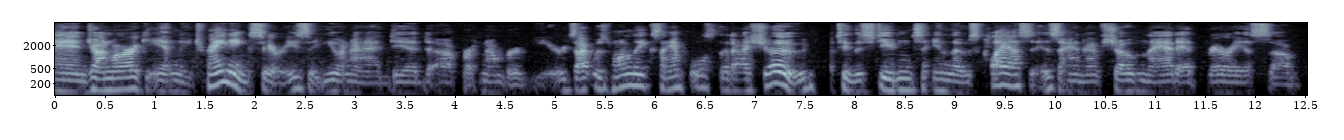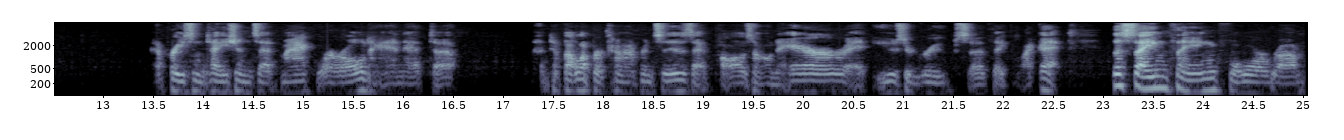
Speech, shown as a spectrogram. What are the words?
And John Mark, in the training series that you and I did uh, for a number of years, that was one of the examples that I showed to the students in those classes. And I've shown that at various um, uh, presentations at Macworld and at uh, developer conferences, at PauseOnError, at user groups, uh, things like that. The same thing for, um,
